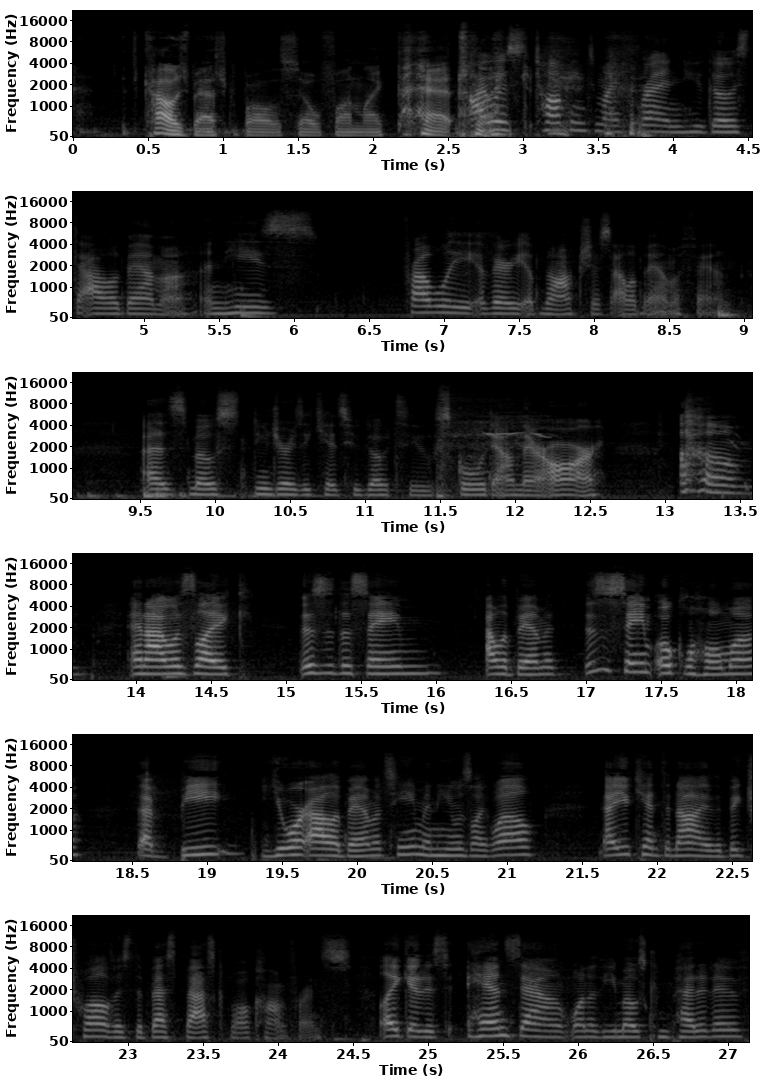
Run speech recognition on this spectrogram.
college basketball is so fun like that. I Like, was talking to my friend who goes to Alabama, and he's probably a very obnoxious Alabama fan, as most New Jersey kids who go to school down there are. Um, and I was like, "This is the same Alabama. This is the same Oklahoma that beat your Alabama team." And he was like, "Well." Now you can't deny the Big 12 is the best basketball conference. Like it is hands down one of the most competitive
